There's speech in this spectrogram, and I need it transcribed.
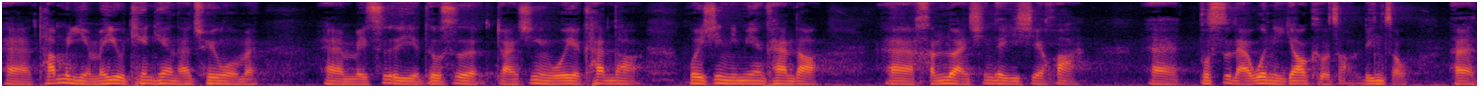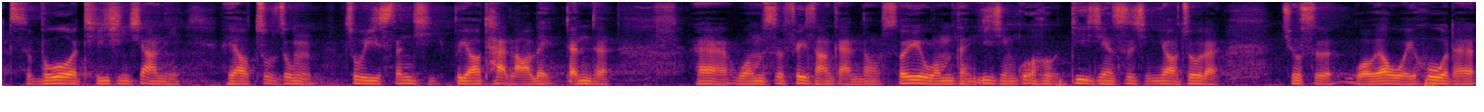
哎，他们也没有天天来催我们。哎，每次也都是短信，我也看到，微信里面看到，呃，很暖心的一些话，哎，不是来问你要口罩，临走，呃，只不过提醒下你要注重注意身体，不要太劳累等等，哎，我们是非常感动。所以我们等疫情过后，第一件事情要做的，就是我要维护我的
